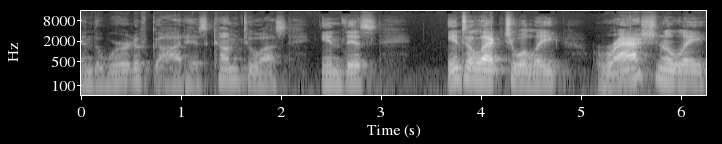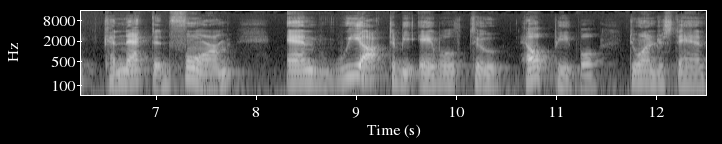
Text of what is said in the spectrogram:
and the Word of God has come to us in this intellectually, rationally connected form, and we ought to be able to help people to understand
